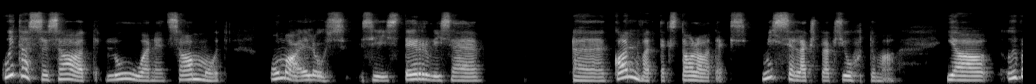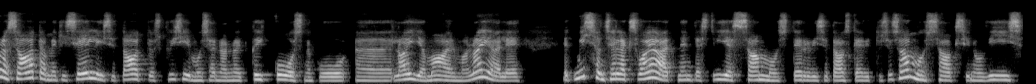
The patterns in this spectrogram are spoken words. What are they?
kuidas sa saad luua need sammud oma elus siis tervise kandvateks taladeks, mis selleks peaks juhtuma? ja võib-olla saadamegi sellise taotlusküsimusena nüüd kõik koos nagu äh, laia maailma laiali, et mis on selleks vaja, et nendest viiest sammust, tervise taaskäivituse sammust saaks sinu viis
